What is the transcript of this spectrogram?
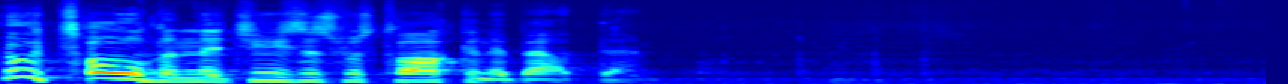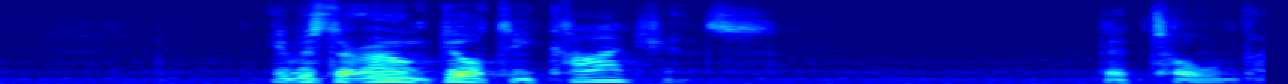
Who told them that Jesus was talking about them? It was their own guilty conscience that told them.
